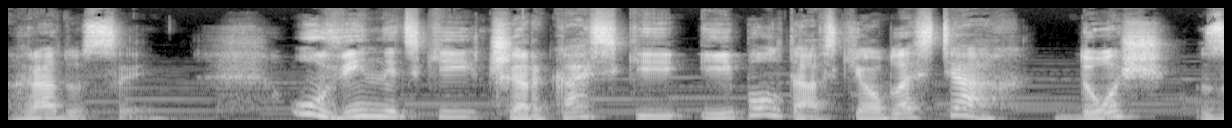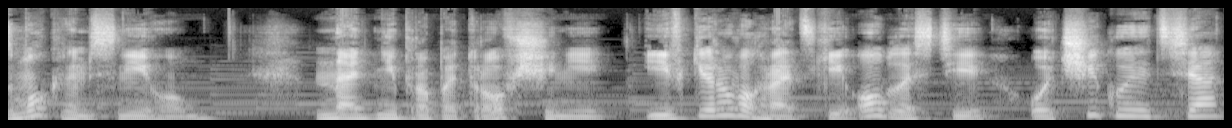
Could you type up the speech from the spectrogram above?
градуси. У Вінницькій, Черкаській і Полтавській областях дощ з мокрим снігом. На Дніпропетровщині і в Кіровоградській області очікується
